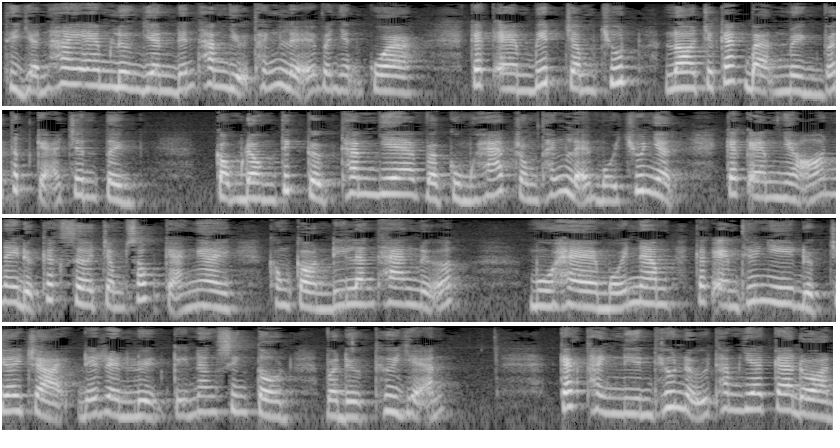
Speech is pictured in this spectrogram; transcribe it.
thì dẫn hai em lương dân đến tham dự thánh lễ và nhận quà. Các em biết chăm chút, lo cho các bạn mình với tất cả chân tình. Cộng đồng tích cực tham gia và cùng hát trong tháng lễ mỗi chủ Nhật. Các em nhỏ nay được các sơ chăm sóc cả ngày, không còn đi lang thang nữa. Mùa hè mỗi năm, các em thiếu nhi được chơi trại để rèn luyện kỹ năng sinh tồn và được thư giãn. Các thanh niên thiếu nữ tham gia ca đoàn,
